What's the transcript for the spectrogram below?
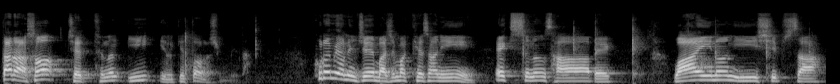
따라서 Z는 2 이렇게 떨어집니다. 그러면 이제 마지막 계산이 X는 400, Y는 24,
